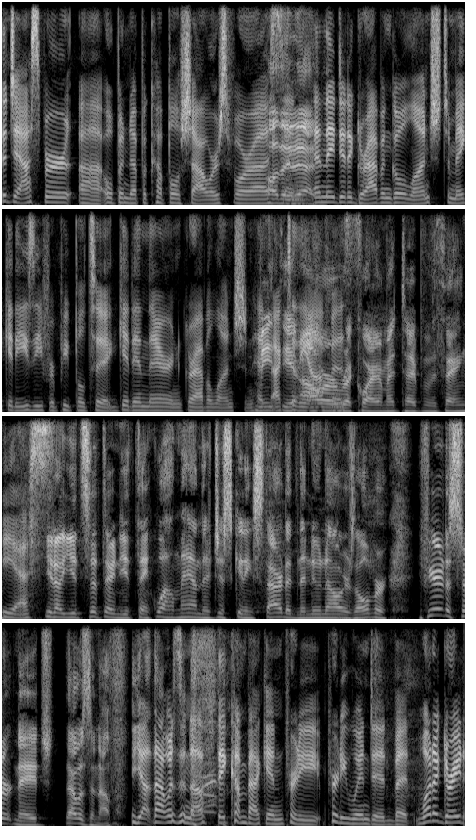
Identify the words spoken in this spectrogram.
the Jasper uh, opened up a couple showers for us. Oh, they and, did? and they did a grab and go lunch to make it easy for people to get in there and grab a lunch and head meet back the, to the hour office. requirement type of a thing. Yes. You know, you'd sit there and you'd think, well, man, they're just getting started and the noon hour's over. If you're at a certain age, that was enough. Yeah, that was enough. They come back in pretty pretty winded, but what a great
